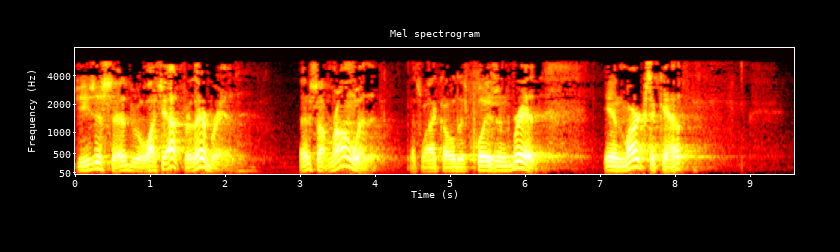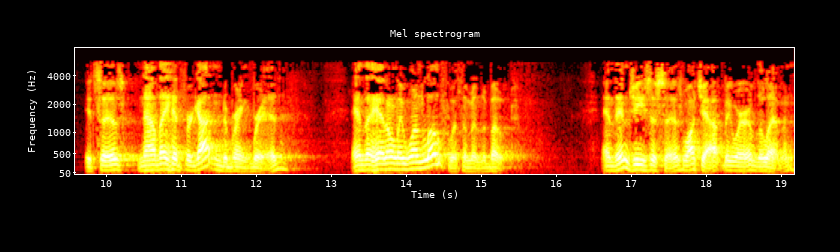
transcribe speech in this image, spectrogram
Jesus said, well, watch out for their bread. There's something wrong with it. That's why I call this poisoned bread. In Mark's account, it says, Now they had forgotten to bring bread, and they had only one loaf with them in the boat. And then Jesus says, Watch out, beware of the leaven.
